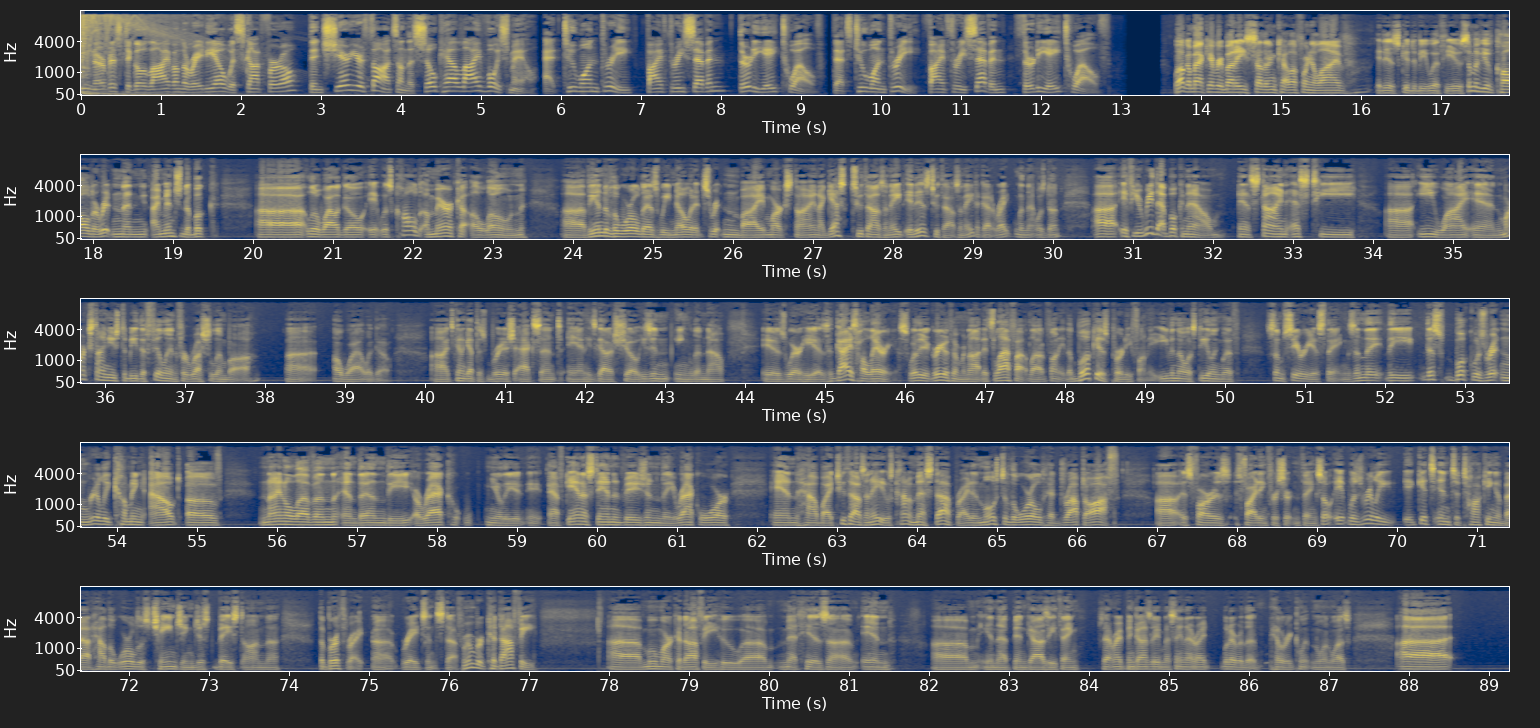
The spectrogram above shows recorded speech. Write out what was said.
Too nervous to go live on the radio with Scott Furrow? Then share your thoughts on the SoCal Live voicemail at 213 537 3812. That's 213 537 3812. Welcome back, everybody. Southern California Live. It is good to be with you. Some of you have called or written, and I mentioned a book uh, a little while ago. It was called America Alone. Uh, the End of the World as We Know It. It's written by Mark Steyn, I guess 2008. It is 2008. I got it right when that was done. Uh, if you read that book now, and Steyn, S T uh, E Y N, Mark Steyn used to be the fill in for Rush Limbaugh uh, a while ago. Uh, he's kind of got this British accent, and he's got a show. He's in England now, is where he is. The guy's hilarious. Whether you agree with him or not, it's laugh out loud funny. The book is pretty funny, even though it's dealing with some serious things. And the, the this book was written really coming out of 9/11 and then the Iraq, you know, the Afghanistan invasion, the Iraq War, and how by 2008 it was kind of messed up, right? And most of the world had dropped off uh, as far as fighting for certain things. So it was really it gets into talking about how the world is changing just based on uh, the birthright uh, rates and stuff. Remember Gaddafi, Muammar Gaddafi, who uh, met his uh, end um, in that Benghazi thing. Is that right, Benghazi? Am I saying that right? Whatever the Hillary Clinton one was.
